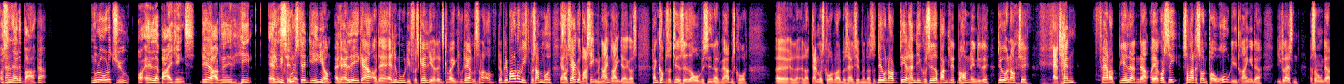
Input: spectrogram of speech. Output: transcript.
og sådan ja. er det bare. Ja. Nu er der 28, og alle er bare ikke ens. Det, det er, er- bare blevet et helt Det er vi setup. fuldstændig enige om, at Ja. alle ikke er, og der er alle mulige forskellige, og den skal være inkluderende og sådan noget. Og der bliver bare undervist på samme måde. Ja. Og så jeg kan jo bare se min egen dreng der, ikke også? Han kom så til at sidde over ved siden af et verdenskort. Øh, eller, eller Danmarkskort var det basalt til, men altså, det er jo nok, det at han lige kunne sidde og banke lidt med hånden ind i det, det var jo nok til, at han fatter bjælle af den der. Og jeg kan godt se, så var det sådan et par urolige drenge der i klassen. Altså nogle der,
